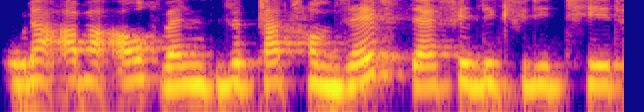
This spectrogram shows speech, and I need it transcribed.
Oder aber auch, wenn diese Plattform selbst sehr viel Liquidität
